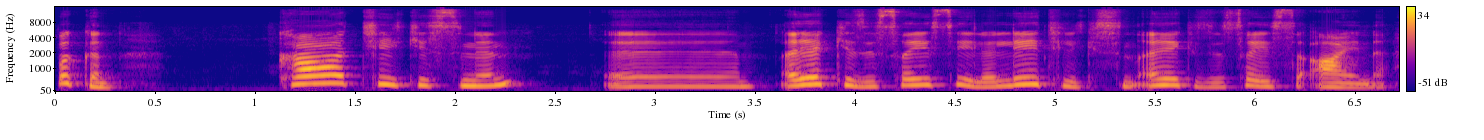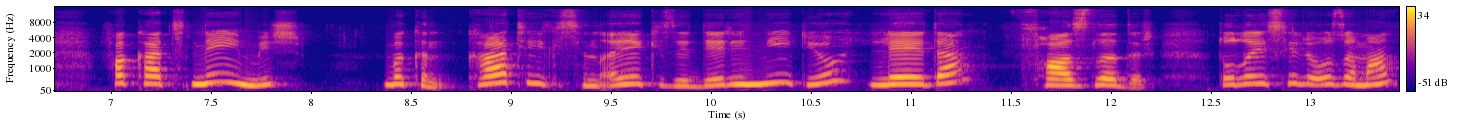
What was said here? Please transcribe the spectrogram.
bakın K tilkisinin e, ayak izi sayısı ile L tilkisinin ayak izi sayısı aynı. Fakat neymiş? Bakın K tilkisinin ayak izi derinliği diyor L'den fazladır. Dolayısıyla o zaman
